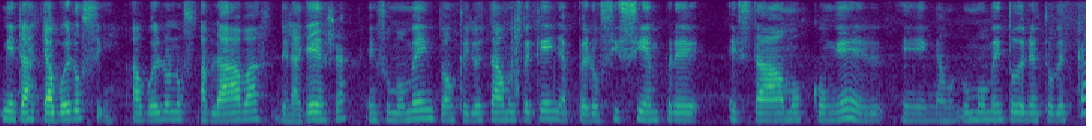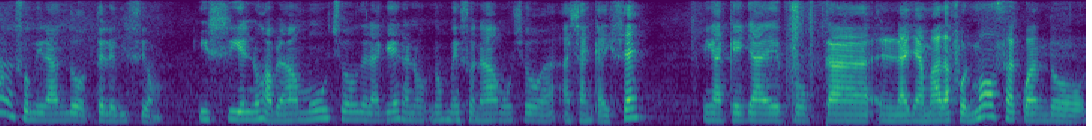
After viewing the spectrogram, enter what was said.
mientras que abuelo sí. Abuelo nos hablaba de la guerra en su momento, aunque yo estaba muy pequeña, pero sí siempre estábamos con él en algún momento de nuestro descanso mirando televisión. Y sí, él nos hablaba mucho de la guerra, nos, mencionaba mucho a, a Chiang. En aquella época, la llamada Formosa, cuando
